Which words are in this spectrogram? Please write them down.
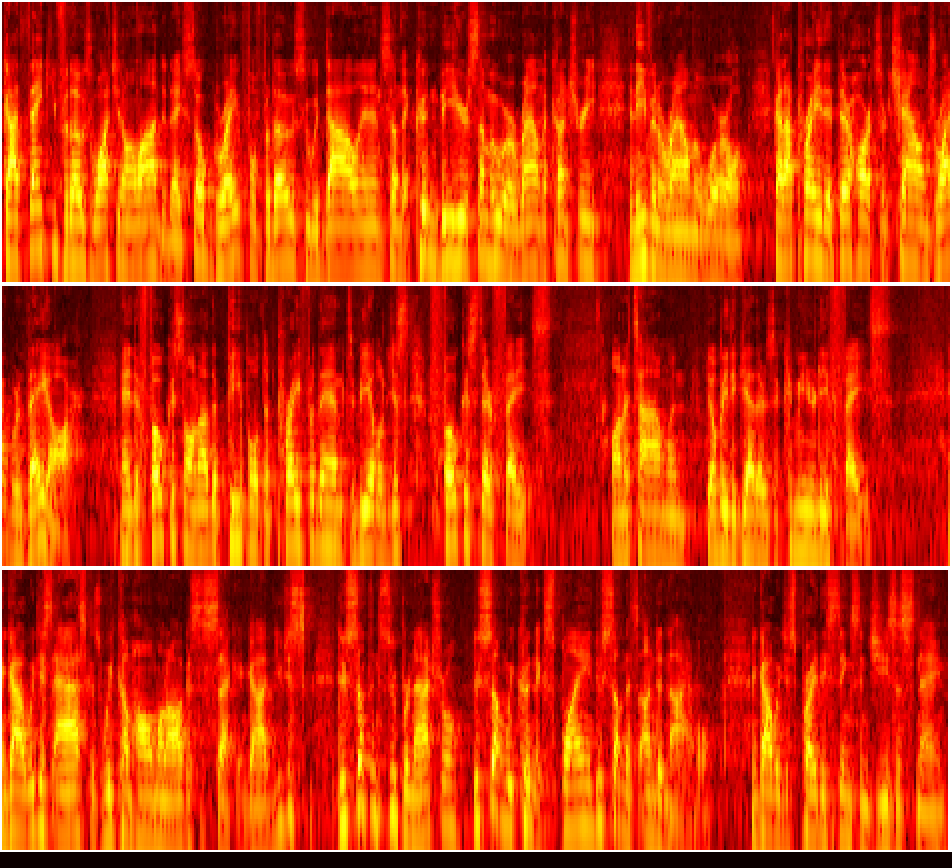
God, thank you for those watching online today. So grateful for those who would dial in, some that couldn't be here, some who are around the country and even around the world. God, I pray that their hearts are challenged right where they are and to focus on other people, to pray for them, to be able to just focus their faith on a time when they'll be together as a community of faith. And God, we just ask as we come home on August the 2nd, God, you just do something supernatural, do something we couldn't explain, do something that's undeniable. And God, we just pray these things in Jesus' name.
